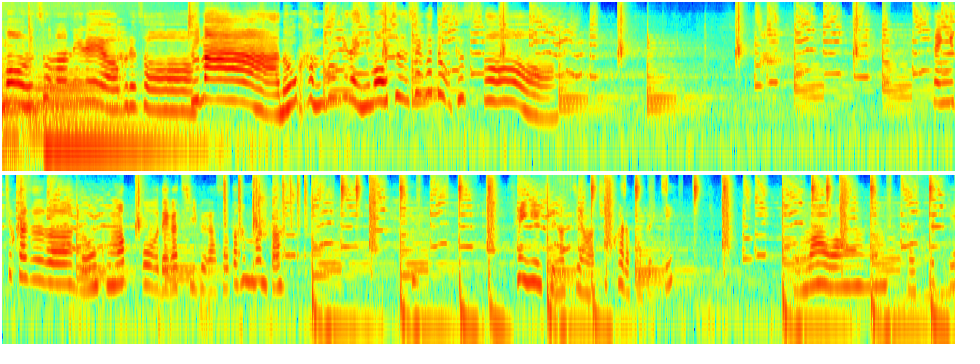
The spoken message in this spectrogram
2만 5천 원이래요. 그래서 준아 너무 감동이다. 2만 5천 원 생각도 못했어. 생일 축하드려 너무 고맙고 내가 집에 가서도 한 번 더 생일 지났지만 축하를 받을게. 고마워. 잘 쓸게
